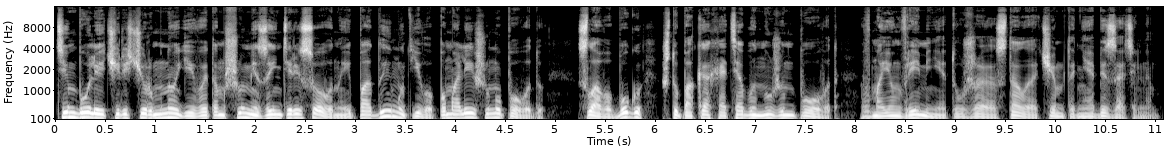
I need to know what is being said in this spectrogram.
Тем более чересчур многие в этом шуме заинтересованы и подымут его по малейшему поводу. Слава богу, что пока хотя бы нужен повод. В моем времени это уже стало чем-то необязательным.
